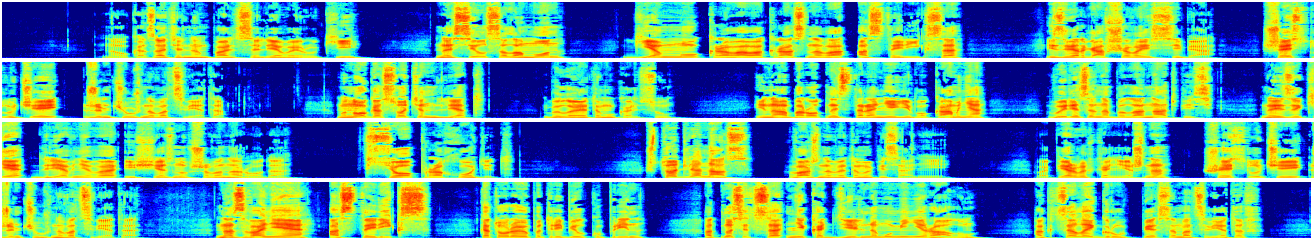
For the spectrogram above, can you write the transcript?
На указательном пальце левой руки носил Соломон гемму кроваво-красного астерикса, извергавшего из себя шесть лучей жемчужного цвета. Много сотен лет было этому кольцу, и на оборотной стороне его камня вырезана была надпись на языке древнего исчезнувшего народа. Все проходит. Что для нас важно в этом описании? Во-первых, конечно, шесть лучей жемчужного цвета. Название «Астерикс», которое употребил Куприн, относится не к отдельному минералу, а к целой группе самоцветов,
